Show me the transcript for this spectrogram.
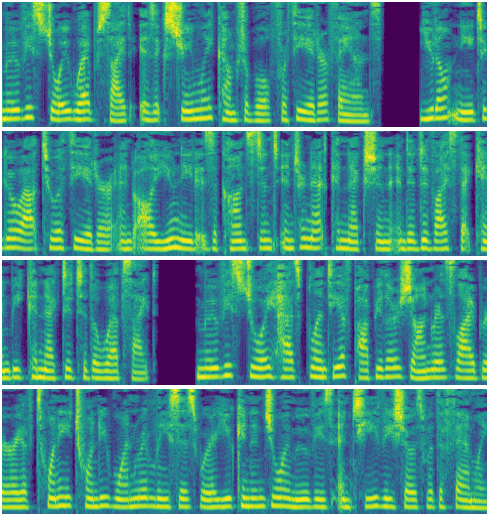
MoviesJoy website is extremely comfortable for theater fans. You don't need to go out to a theater and all you need is a constant internet connection and a device that can be connected to the website. MoviesJoy has plenty of popular genres library of 2021 releases where you can enjoy movies and TV shows with the family.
